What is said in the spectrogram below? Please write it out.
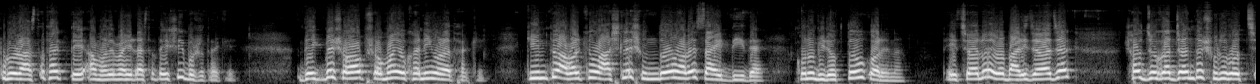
পুরো রাস্তা থাকতে আমাদের বাড়ির রাস্তাতে এসেই বসে থাকে। দেখবে সব সময় ওখানেই ওরা থাকে। কিন্তু আবার কেউ আসলে সুন্দরভাবে সাইড দিয়ে দেয়, কোনো বিরক্তও করে না। এই চলো, এবার বাড়ি যাওয়া যাক। সব জোগাড় যন্ত্র শুরু হচ্ছে।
